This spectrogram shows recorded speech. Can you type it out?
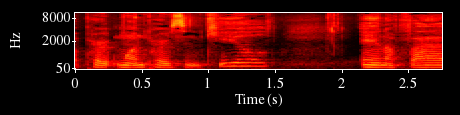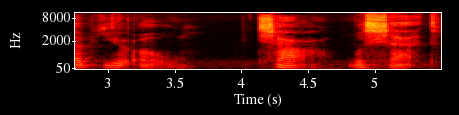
a per- one person killed and a five year old child was shot.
